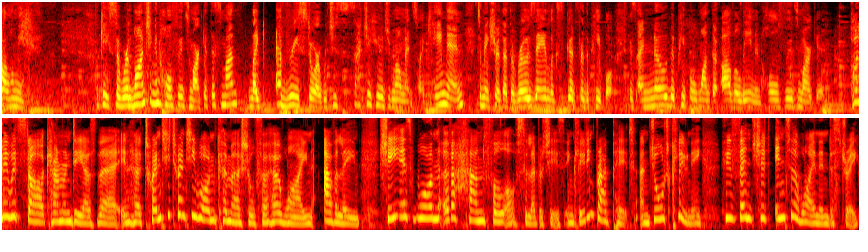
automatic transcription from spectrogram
Follow me. Okay, so we're launching in Whole Foods Market this month, like every store, which is such a huge moment. So I came in to make sure that the rosé looks good for the people, because I know the people want their Avaline in Whole Foods Market. Hollywood star Cameron Diaz there in her 2021 commercial for her wine, Avaline. She is one of a handful of celebrities, including Brad Pitt and George Clooney, who ventured into the wine industry,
